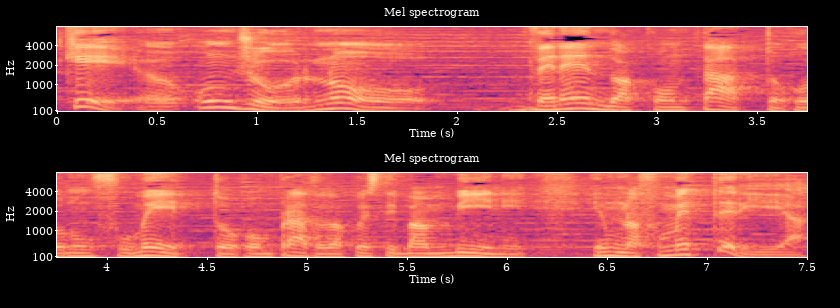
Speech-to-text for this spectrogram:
che eh, un giorno venendo a contatto con un fumetto comprato da questi bambini in una fumetteria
